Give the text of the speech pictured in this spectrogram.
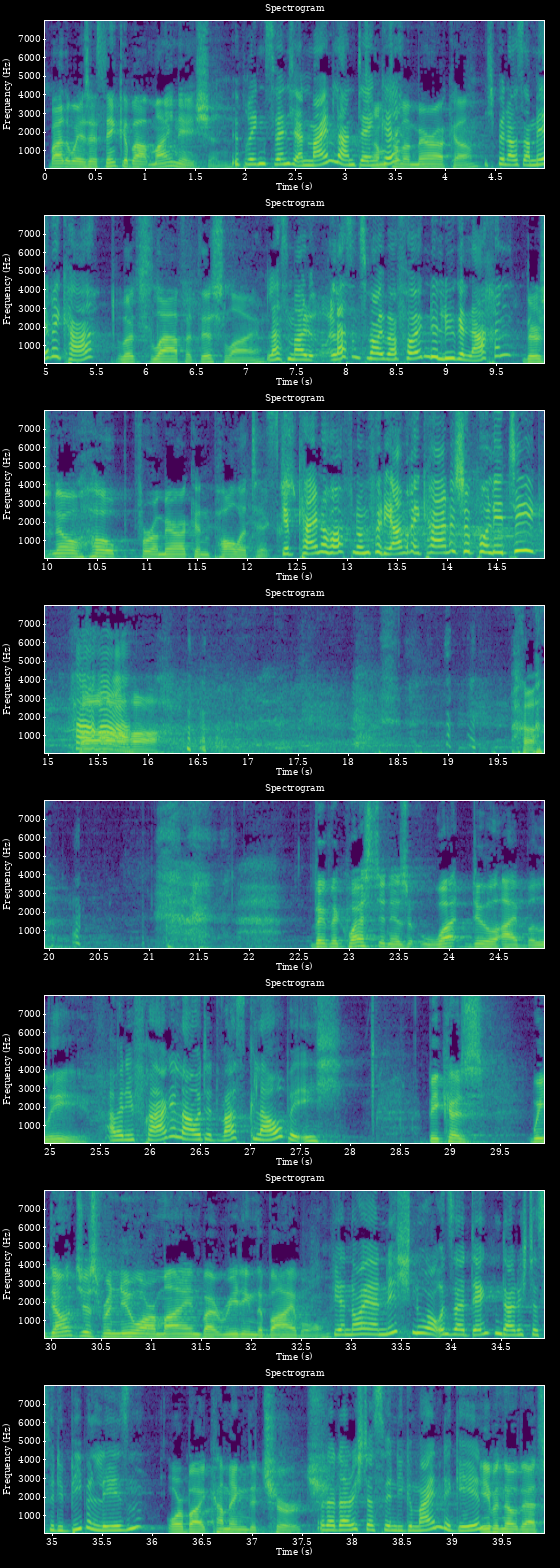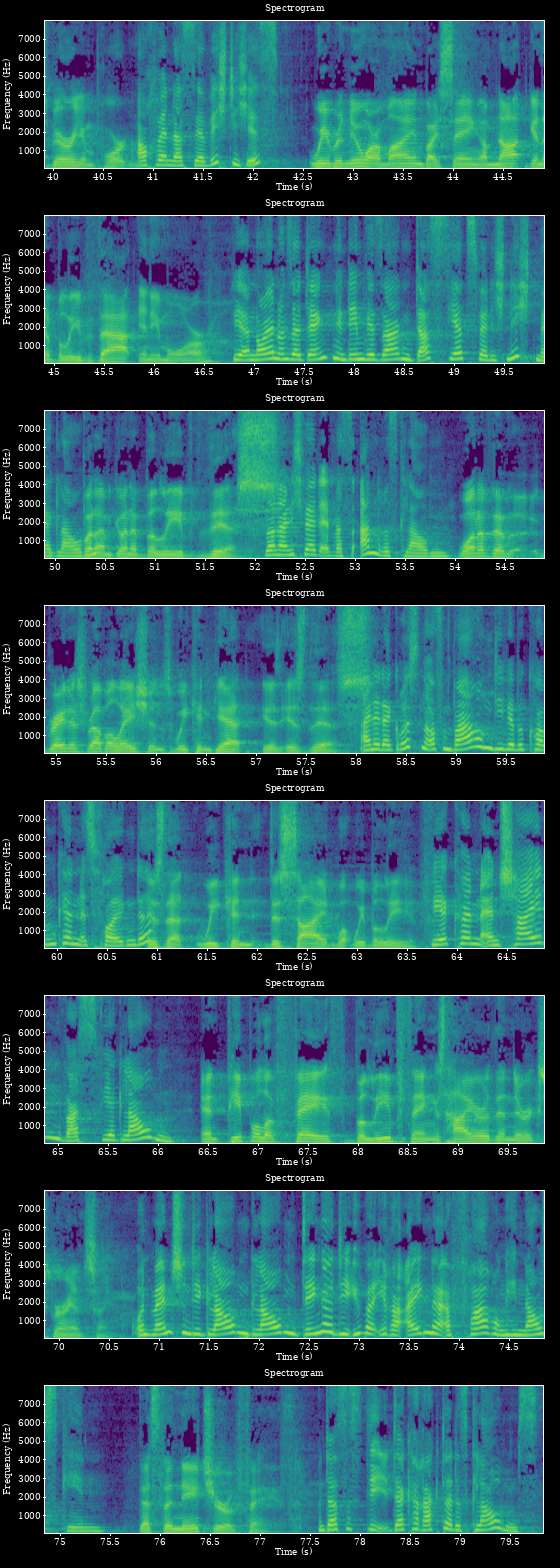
By the way, as I think about my nation, Übrigens, wenn ich an mein Land I'm from denke, America. ich bin aus Amerika, Let's laugh at this lie. lass, mal, lass uns mal über folgende Lüge lachen. There's no hope for American politics. Es gibt keine Hoffnung für die amerikanische Politik. Ha, Haha. ha, ha. the, the question is, what do I believe? Aber die Frage lautet, was glaube ich? Because we don't just renew our mind by reading the Bible Wir erneuern nicht nur unser Denken dadurch, dass wir die Bibel lesen or by coming to church, oder dadurch, dass wir in die Gemeinde gehen, even though that's very important. auch wenn das sehr wichtig ist. We renew our mind by saying, I'm not going to believe that anymore, Wir erneuern unser Denken, indem wir sagen, das jetzt werde ich nicht mehr but glauben, I'm going to believe this. sondern ich werde etwas anderes glauben. One of the greatest revelations we can get is, is this Eine der größten Offenbarungen, die wir bekommen können, ist folgende. is that we can decide what we believe. Wir können entscheiden, was wir glauben. And people of faith believe things higher than they're experiencing. Und Menschen, die glauben, glauben Dinge, die über ihre eigene Erfahrung hinausgehen. That's the nature of faith. Und das ist die, der Charakter des Glaubens.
